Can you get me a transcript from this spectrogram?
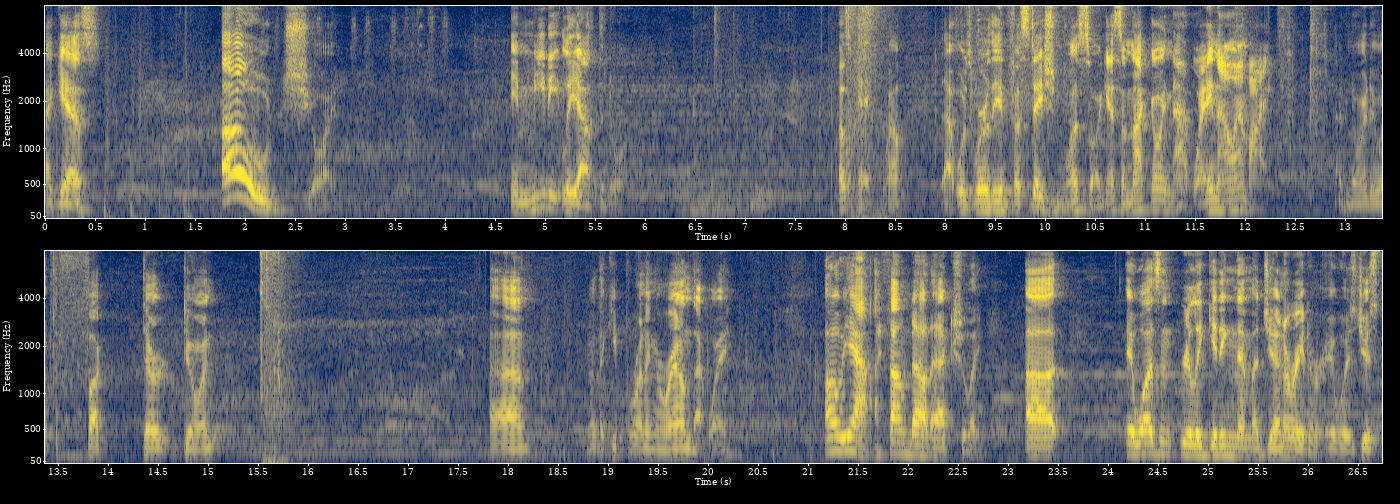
I guess. Oh, joy. Immediately out the door. Okay, well, that was where the infestation was, so I guess I'm not going that way now, am I? I have no idea what the fuck they're doing. Um, no, they keep running around that way. Oh yeah, I found out actually. Uh, it wasn't really getting them a generator. It was just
